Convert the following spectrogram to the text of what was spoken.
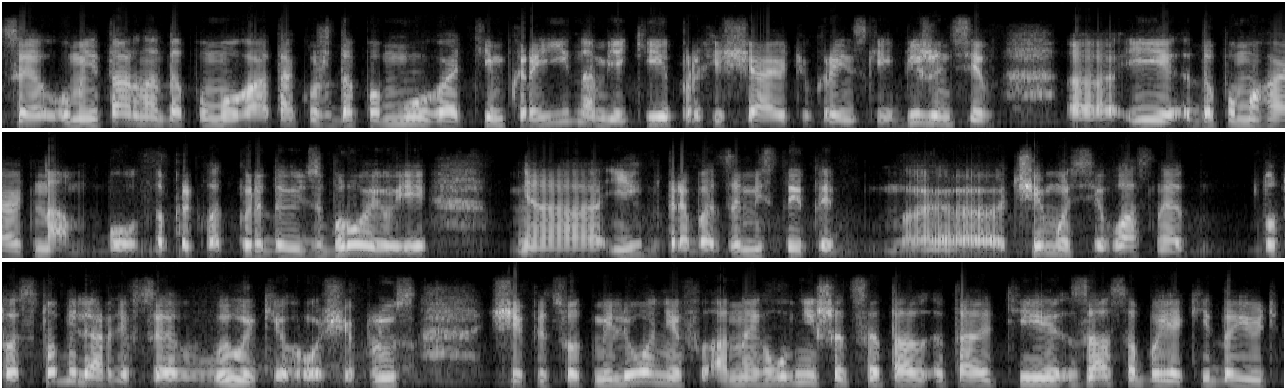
це гуманітарна допомога, а також допомога тим країнам, які прихищають українських біженців і допомагають нам. Бо, наприклад, передають зброю і їх треба замістити е, чимось, і власне. Тобто 100 мільярдів це великі гроші, плюс ще 500 мільйонів. А найголовніше це та, та ті засоби, які дають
